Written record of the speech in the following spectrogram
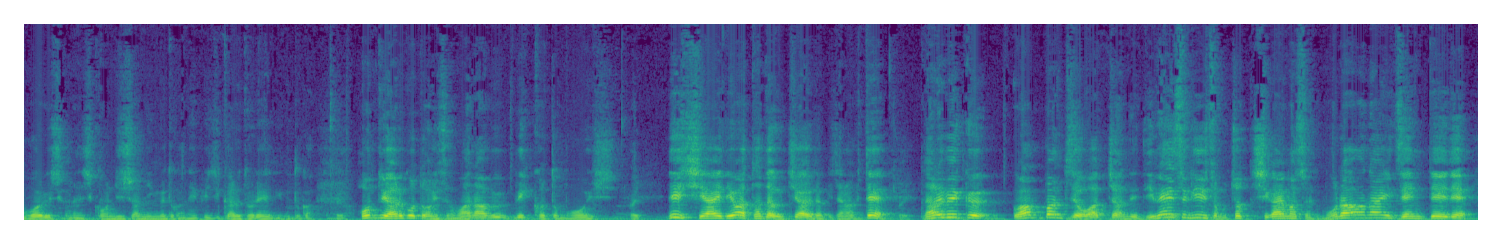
覚えるしかないしコンディショニングとかねフィジカルトレーニングとか、本当やること多いんですよ。学ぶべきことも多いし。はい。で試合ではただ打ち合うだけじゃなくて、なるべくワンパンチで終わっちゃうんでディフェンス技術もちょっと違いますよね。もらわない前提で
